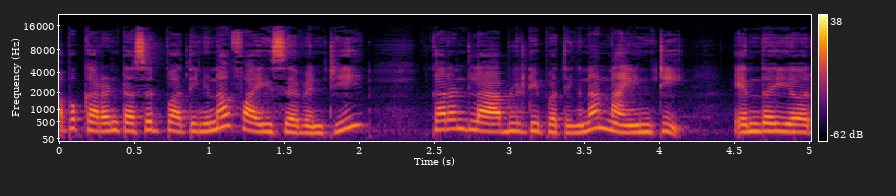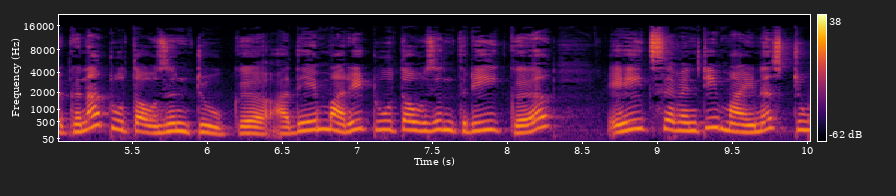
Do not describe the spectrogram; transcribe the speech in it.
அப்போ கரண்ட் அசெட் பார்த்தீங்கன்னா ஃபைவ் செவன்ட்டி கரண்ட் லேபிலிட்டி பார்த்தீங்கன்னா நைன்ட்டி எந்த இயருக்குன்னா டூ தௌசண்ட் டூக்கு அதே மாதிரி டூ தௌசண்ட் த்ரீக்கு eight seventy minus two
